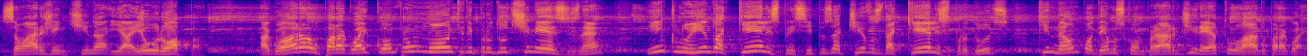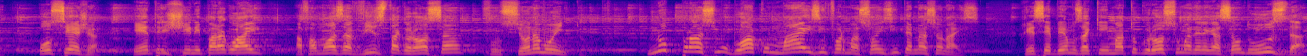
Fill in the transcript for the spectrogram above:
são a Argentina e a Europa. Agora o Paraguai compra um monte de produtos chineses, né? Incluindo aqueles princípios ativos daqueles produtos que não podemos comprar direto lá do Paraguai. Ou seja, entre China e Paraguai, a famosa vista grossa funciona muito. No próximo bloco, mais informações internacionais. Recebemos aqui em Mato Grosso uma delegação do USDA,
